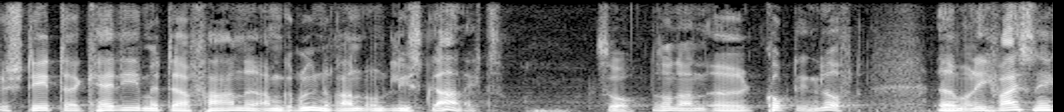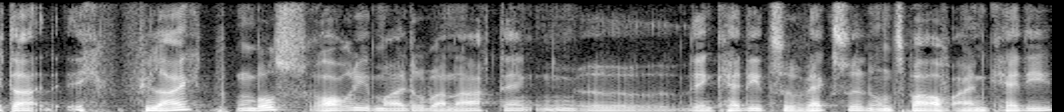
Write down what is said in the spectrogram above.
steht der Caddy mit der Fahne am Grünrand und liest gar nichts. So. Sondern äh, guckt in die Luft. Ähm, und ich weiß nicht, da ich vielleicht muss Rory mal drüber nachdenken, äh, den Caddy zu wechseln und zwar auf einen Caddy,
